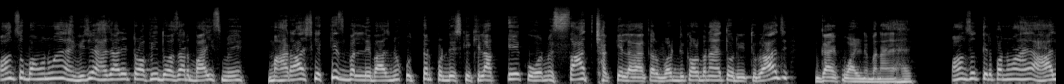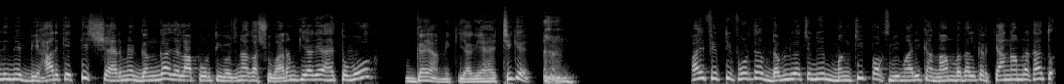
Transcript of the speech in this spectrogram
पाँच सौ बावनवा विजय हजारे ट्रॉफी 2022 में महाराष्ट्र के किस बल्लेबाज ने उत्तर प्रदेश के खिलाफ एक ओवर में सात छक्के लगाकर वर्ल्ड रिकॉर्ड बनाया तो ऋतुराज गायकवाड़ ने बनाया है। पाँच सौ है। हाल ही में बिहार के किस शहर में गंगा जलापूर्ति योजना का शुभारंभ किया गया है तो वो गया में किया गया है। ठीक है। Five fifty fourth W H ने मंकी पॉक्स बीमारी का नाम बदलकर क्या नाम रखा है? तो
